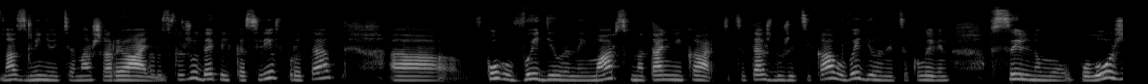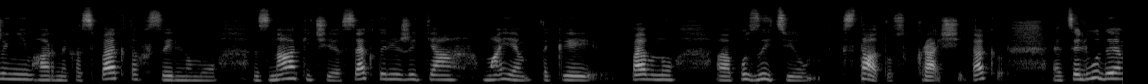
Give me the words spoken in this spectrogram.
У нас змінюється наша реальність. Розкажу декілька слів про те, кого виділений Марс в натальній карті. Це теж дуже цікаво. Виділений це коли він в сильному положенні, в гарних аспектах, в сильному знакі чи секторі життя, має такий певну позицію статус кращий. Так? Е, Це люди,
